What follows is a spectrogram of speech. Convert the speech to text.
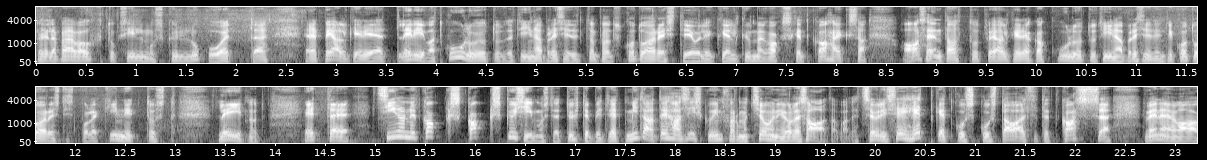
selle päeva õhtuks ilmus küll lugu, et pealkiri, et levivad kuulujutud, et Hiina president on pandud koduaresti, oli kell kümme kakskümmend kaheksa asendatud pealkirjaga kuulujutud Hiina presidendi koduarestist pole kinnitust leidnud. et siin on nüüd kaks, kaks küsimust, et ühtepidi, et mida teha siis, kui informatsiooni ei ole saadaval, et see oli see hetk, et kus, kus tavaliselt, et kas Venemaa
